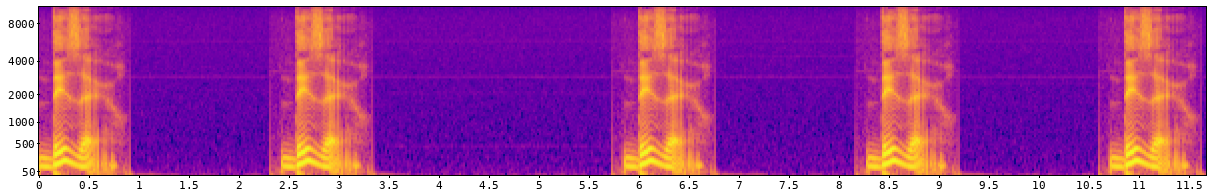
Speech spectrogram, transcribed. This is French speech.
désert, désert, désert, désert, désert.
